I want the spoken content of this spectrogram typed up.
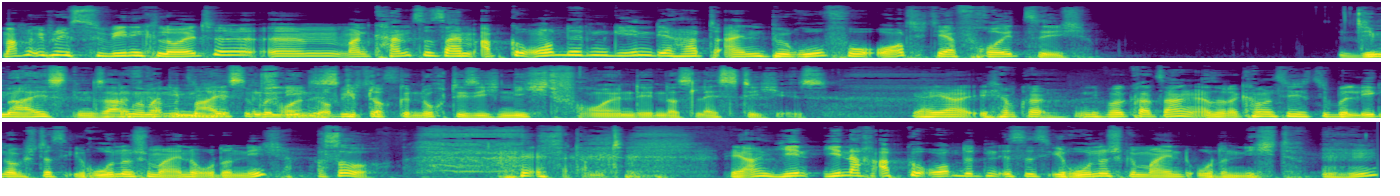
Machen übrigens zu wenig Leute. Ähm, man kann zu seinem Abgeordneten gehen, der hat ein Büro vor Ort, der freut sich. Die meisten, sagen Das wir mal, die meisten überlegen. Es gibt doch genug, die sich nicht freuen, denen das lästig ist. Ja, ja, ich, hab grad, ich wollte gerade sagen, also da kann man sich jetzt überlegen, ob ich das ironisch meine oder nicht. Ach so. Verdammt. Ja, je, je nach Abgeordneten ist es ironisch gemeint oder nicht. Mhm.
